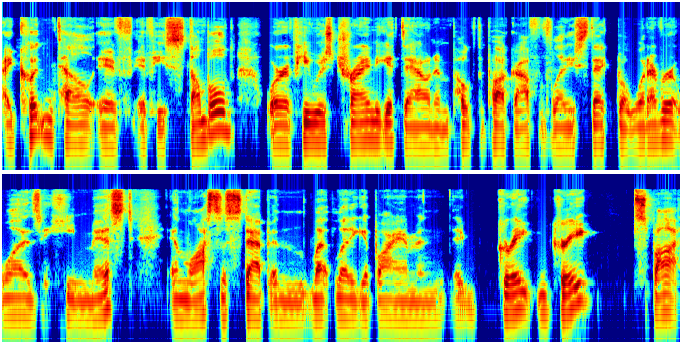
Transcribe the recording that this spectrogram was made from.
I couldn't tell if if he stumbled or if he was trying to get down and poke the puck off of Leddy's stick, but whatever it was, he missed and lost a step and let Leddy get by him and a great great spot.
